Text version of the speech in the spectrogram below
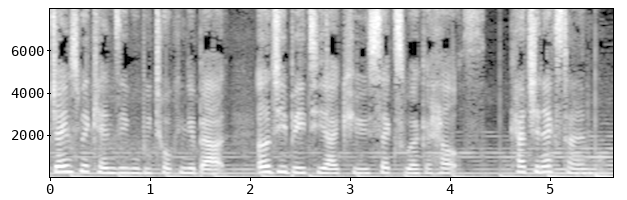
James McKenzie will be talking about LGBTIQ sex worker health. Catch you next time.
